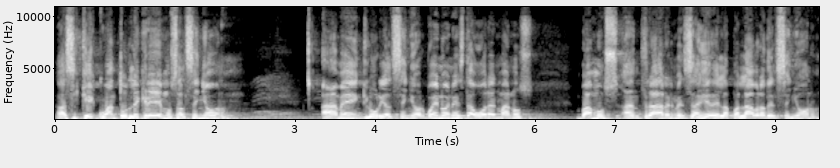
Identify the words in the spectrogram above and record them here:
Así que ¿cuántos le creemos al Señor? Amén, gloria al Señor. Bueno, en esta hora, hermanos, Vamos a entrar el mensaje de la palabra del Señor.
